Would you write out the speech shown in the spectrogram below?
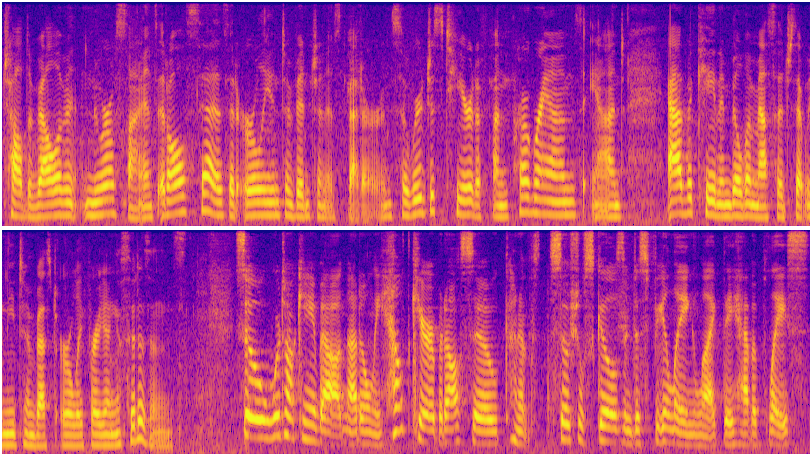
child development, neuroscience, it all says that early intervention is better. And so we're just here to fund programs and advocate and build a message that we need to invest early for our young citizens. So we're talking about not only healthcare, but also kind of social skills and just feeling like they have a place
